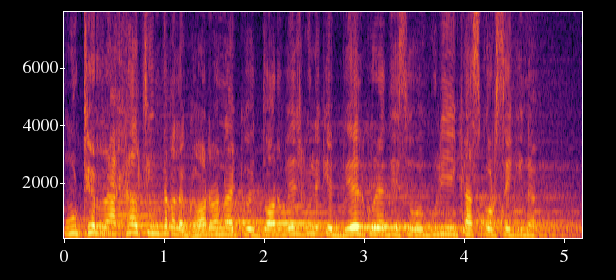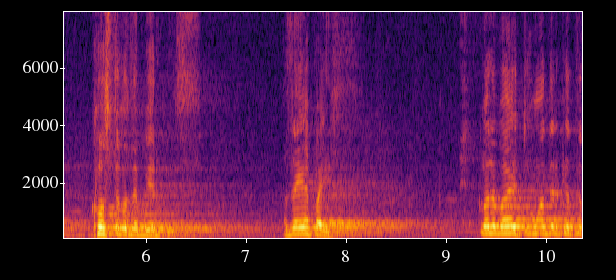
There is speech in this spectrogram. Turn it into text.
উঠের রাখাল চিন্তা করলে ঘটনা কি? ওই দরবেশগুলিকে বের করে দিয়েছে, ওইগুলি এই কাজ করছে কিনা? খুঁজতে খুঁজতে বের করিস আচ্ছা এ পাইস। বলে ভাই, তোমাদেরকে তো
